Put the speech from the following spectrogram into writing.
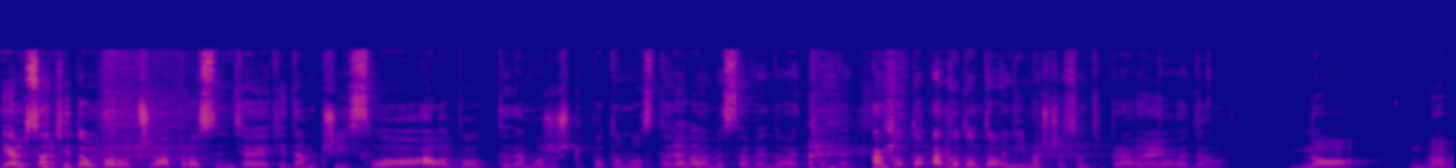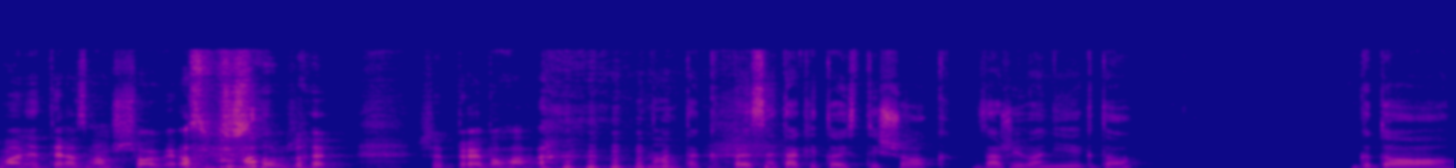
Ja by som ti doporučila, prosím ťa, ja ti dám číslo, alebo teda môžeš tu potom ostať a Áno. budeme sa venovať tebe. Ako, to, ako toto vnímaš, čo som ti práve Hej. povedala? No, normálne teraz mám šok a rozmýšľam, že, že preboha. No, tak presne takýto istý šok zažíva niekto, kto,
